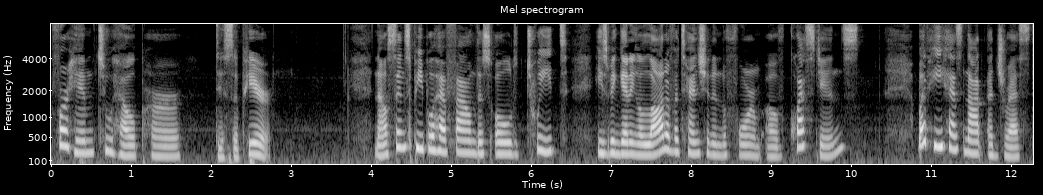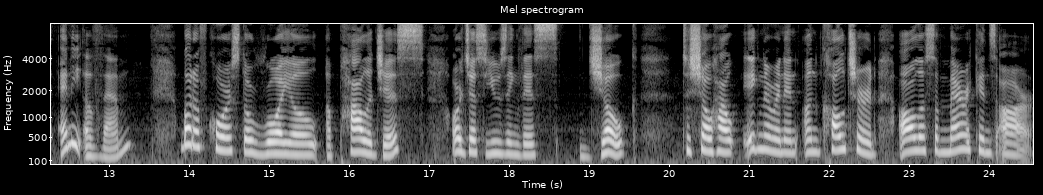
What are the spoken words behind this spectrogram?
for him to help her disappear. Now, since people have found this old tweet, he's been getting a lot of attention in the form of questions, but he has not addressed any of them. But of course, the royal apologists are just using this joke to show how ignorant and uncultured all us Americans are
